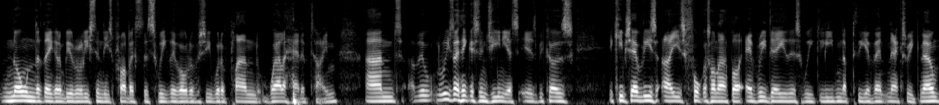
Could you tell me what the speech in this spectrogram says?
known that they're going to be releasing these products this week. They've obviously would have planned well ahead of time. And the reason I think it's ingenious is because it keeps everybody's eyes focused on Apple every day this week, leading up to the event next week. Now,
